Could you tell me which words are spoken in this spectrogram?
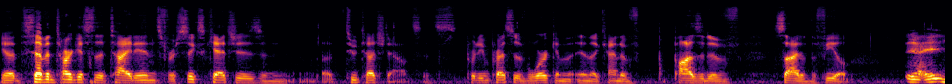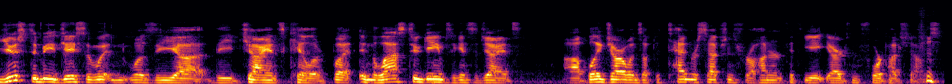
you know, seven targets to the tight ends for six catches and uh, two touchdowns. It's pretty impressive work in the, in the kind of positive side of the field. Yeah, it used to be Jason Witten was the uh, the Giants killer, but in the last two games against the Giants, uh, Blake Jarwin's up to ten receptions for 158 yards and four touchdowns.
